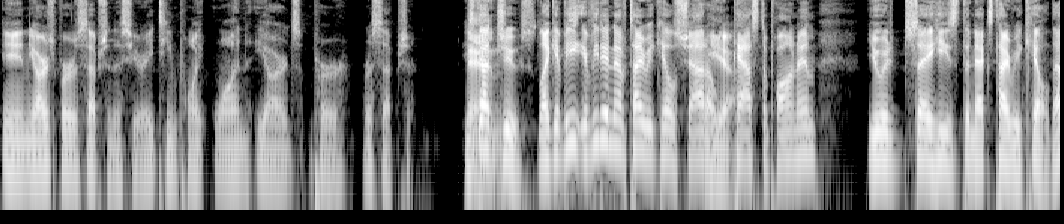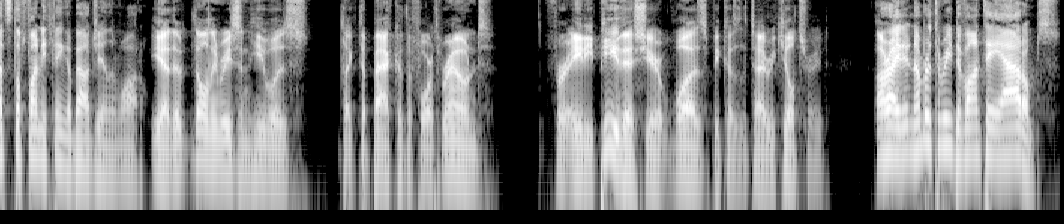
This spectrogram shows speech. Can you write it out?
in yards per reception this year, eighteen point one yards per reception. He's got juice. Like if he if he didn't have Tyreek Hill's shadow Yeah. cast upon him, you would say he's the next Tyreek Hill. That's the funny thing about Jaylen Waddle. Yeah, the the only reason he was like the back of the fourth round for ADP this year was because of the Tyreek Hill trade. All right, at number three, Davante Adams.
